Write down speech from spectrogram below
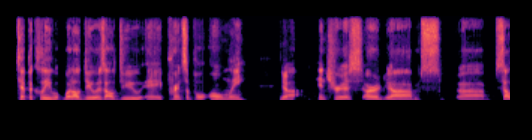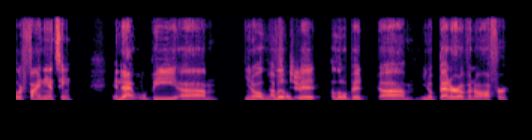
typically, what I'll do is I'll do a principal only yep. uh, interest or um, uh, seller financing, and yep. that will be um, you know a option little two. bit a little bit um, you know better of an offer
